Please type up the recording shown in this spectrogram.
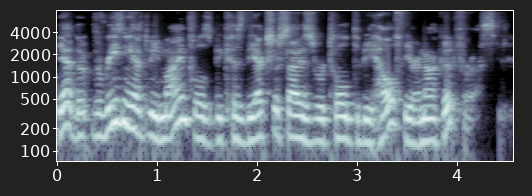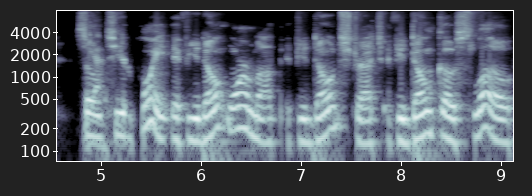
yeah. The, the reason you have to be mindful is because the exercises we're told to be healthy are not good for us. So yeah. to your point, if you don't warm up, if you don't stretch, if you don't go slow,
